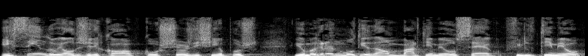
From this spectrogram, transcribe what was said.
e sendo ele de Jericó com os seus discípulos, e uma grande multidão, Bartimeu, o cego, filho de Timeu,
